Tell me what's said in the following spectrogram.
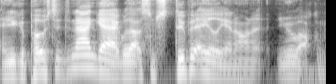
and you can post it to 9gag without some stupid alien on it. You're welcome.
